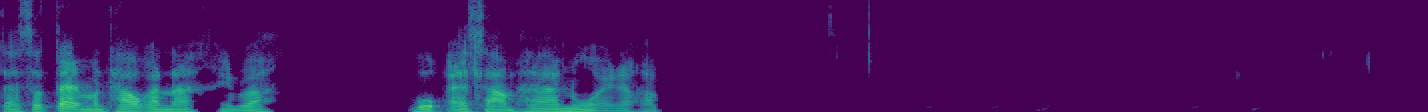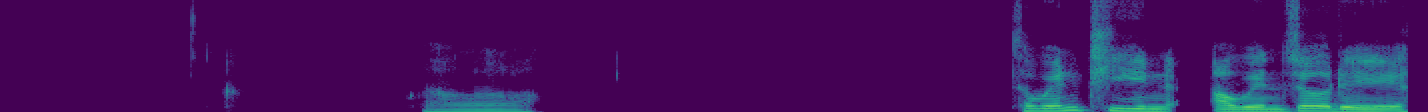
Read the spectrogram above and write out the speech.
แต่ Stat มันเท่ากันนะ เห็นเปล่า?บวก Add 35 หน่วยนะครับ เอ่อ Seventeen Avenger Day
